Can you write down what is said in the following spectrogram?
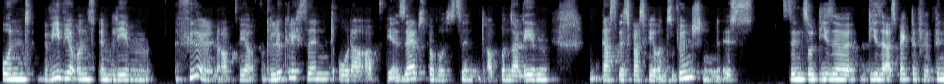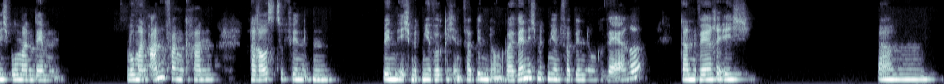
Und wie wir uns im Leben fühlen, ob wir glücklich sind oder ob wir selbstbewusst sind, ob unser Leben das ist, was wir uns wünschen, ist, sind so diese, diese Aspekte, finde ich, wo man dem, wo man anfangen kann, herauszufinden, bin ich mit mir wirklich in Verbindung? Weil wenn ich mit mir in Verbindung wäre, dann wäre ich, ähm,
